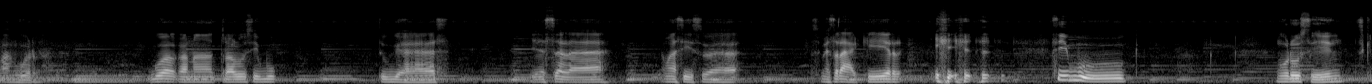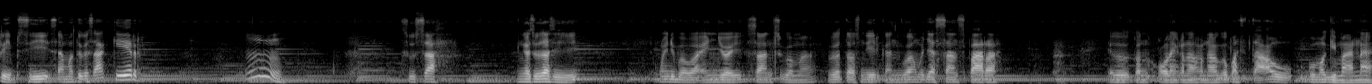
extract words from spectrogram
nganggur. Gue karena terlalu sibuk tugas. Biasalah mahasiswa semester akhir sibuk. Ngurusin skripsi sama tugas akhir. Hmm. Susah. Nggak susah sih. Pokoknya dibawa enjoy sans gue mah. Gue tau sendiri kan gue baca sans parah. Ya lu kan kalau yang kenal kenal gue pasti tahu gue mah gimana.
